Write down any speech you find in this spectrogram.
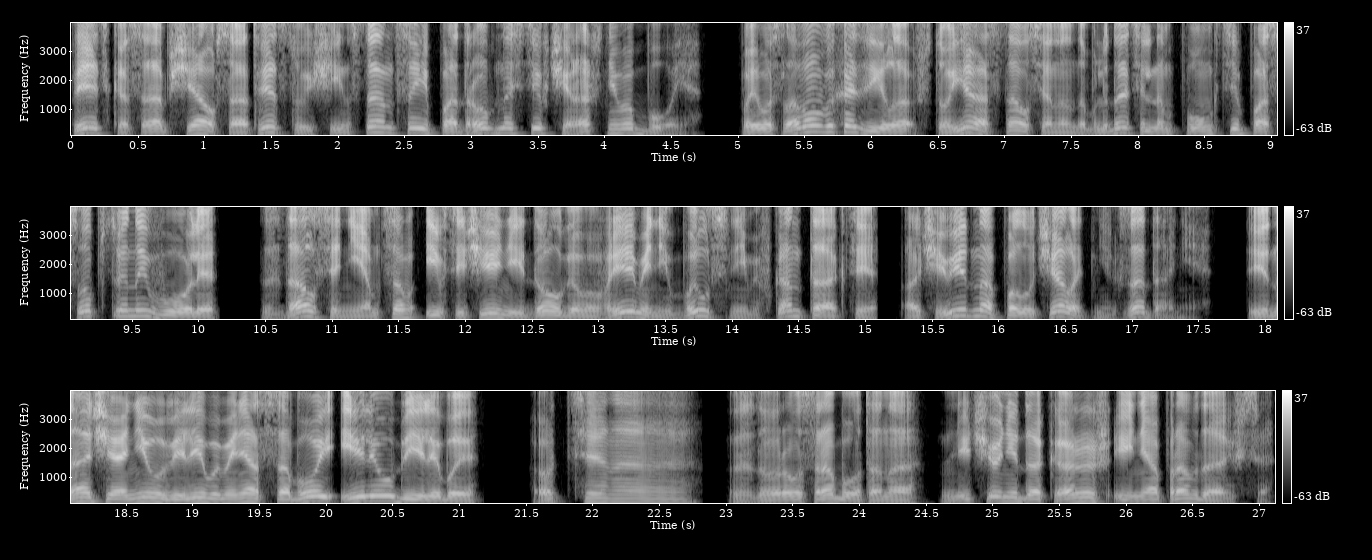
Петька сообщал в соответствующей инстанции подробности вчерашнего боя. По его словам, выходило, что я остался на наблюдательном пункте по собственной воле, сдался немцам и в течение долгого времени был с ними в контакте, очевидно, получал от них задания. Иначе они увели бы меня с собой или убили бы. Вот тена... Здорово сработано. Ничего не докажешь и не оправдаешься.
